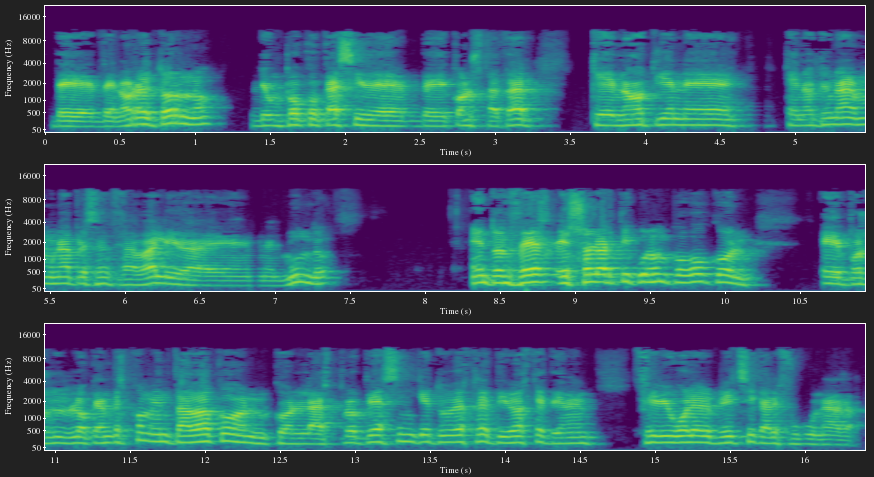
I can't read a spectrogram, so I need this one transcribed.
de, no retorno, de un poco casi de, constatar que no tiene, que no tiene una presencia válida en el mundo. Entonces, eso lo articula un poco con eh, pues lo que antes comentaba con, las propias inquietudes creativas que tienen Phoebe Waller-Bridge y Kari Fukunaga.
